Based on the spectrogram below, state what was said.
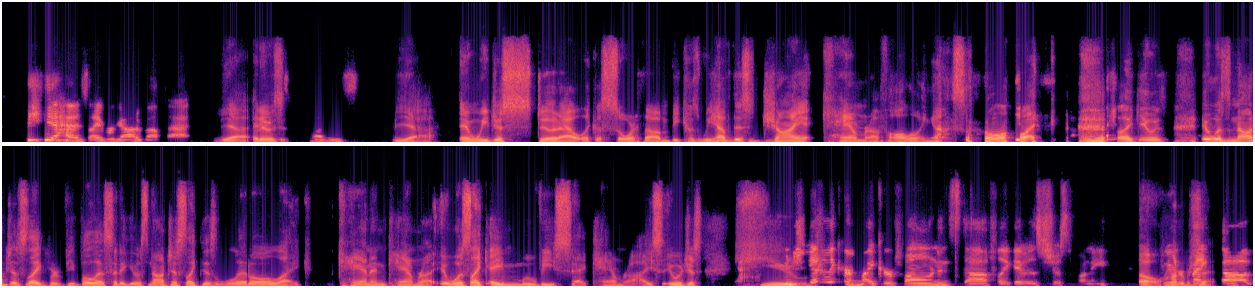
yes, I forgot about that. Yeah, and it was yeah, and we just stood out like a sore thumb because we have this giant camera following us. like, like it was it was not just like for people listening. It was not just like this little like Canon camera. It was like a movie set camera. I it was just And huge. she had like her microphone and stuff. Like it was just funny. Oh, We 100%. mic'd up.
